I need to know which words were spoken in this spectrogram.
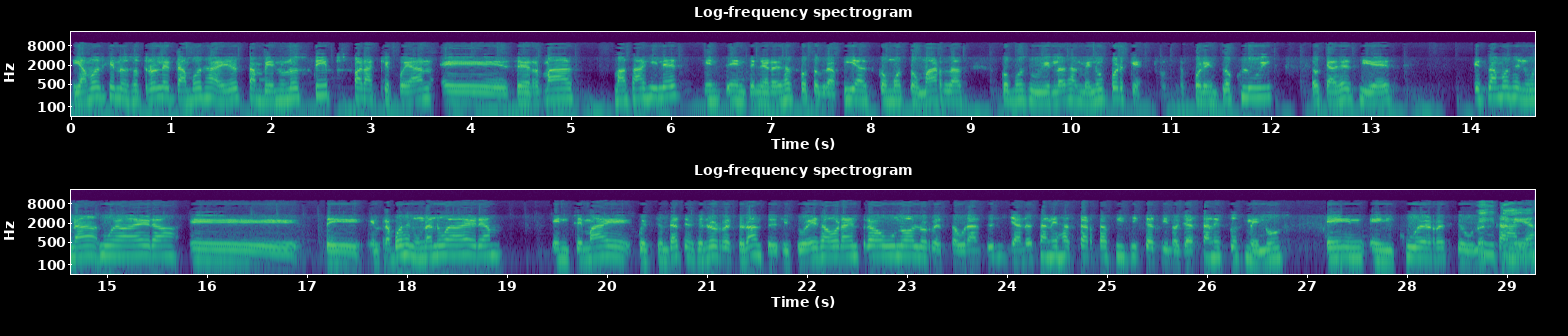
digamos que nosotros les damos a ellos también unos tips para que puedan eh, ser más, más ágiles en, tener esas fotografías, cómo tomarlas, cómo subirlas al menú, porque, por ejemplo, Clui lo que hace sí es, estamos en una nueva era, eh, entramos en una nueva era en tema de cuestión de atención en los restaurantes. Si tú ves ahora entra uno a los restaurantes y ya no están esas cartas físicas, sino ya están estos menús en, en QRs que uno escanea,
